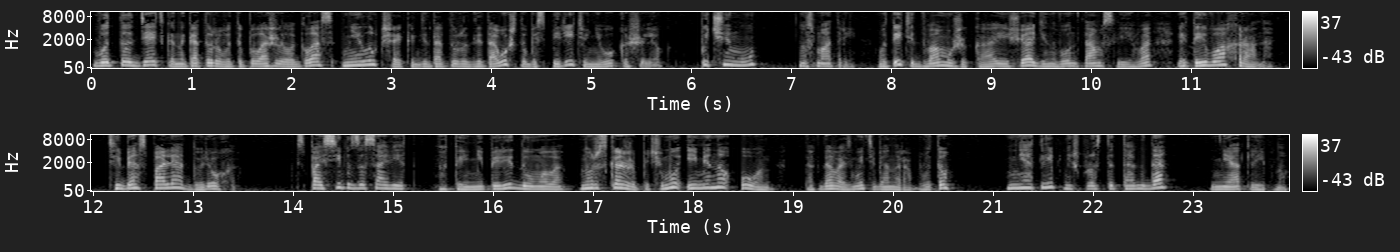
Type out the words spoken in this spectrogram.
Вот тот дядька, на которого ты положила глаз, не лучшая кандидатура для того, чтобы спереть у него кошелек. Почему? Ну смотри, вот эти два мужика и еще один вон там слева — это его охрана. Тебя спалят, дуреха. Спасибо за совет. Но ты не передумала. Ну расскажи, почему именно он? Тогда возьму тебя на работу. Не отлипнешь просто тогда? Не отлипну,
